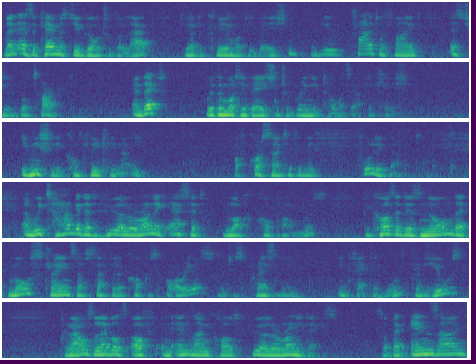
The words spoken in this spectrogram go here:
then as a chemist you go to the lab, you have a clear motivation, and you try to find a suitable target. And that with the motivation to bring it towards application. Initially completely naive. Of course scientifically fully valid. And we targeted hyaluronic acid block copolymers because it is known that most strains of Staphylococcus aureus, which is present in infected wounds, produce pronounced levels of an enzyme called hyaluronidase. So that enzyme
